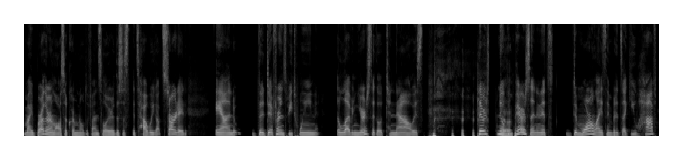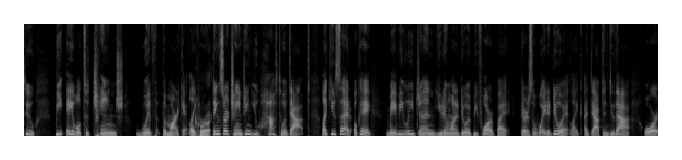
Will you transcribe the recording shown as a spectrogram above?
my brother-in-law is a criminal defense lawyer. This is it's how we got started, and the difference between 11 years ago to now is there's no Yeah. comparison, and it's demoralizing, but it's like you have to be able to change with the market. Like Correct. things are changing, you have to adapt. Like you said, okay, maybe lead gen, you didn't want to do it before, but there's a way to do it. Like adapt and do that, or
